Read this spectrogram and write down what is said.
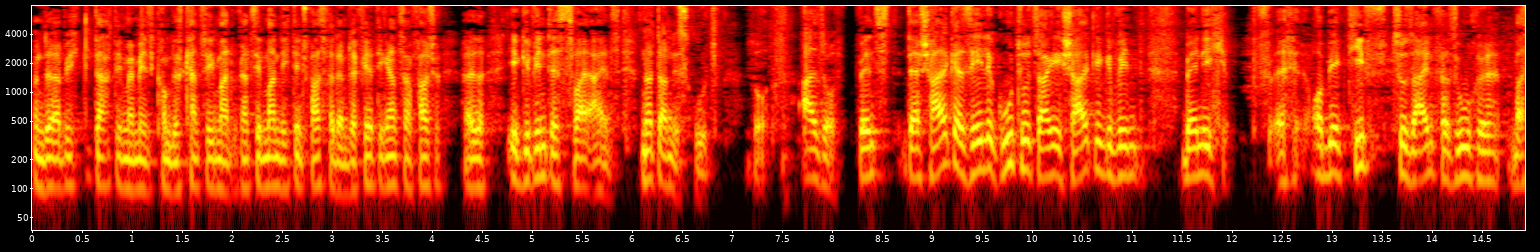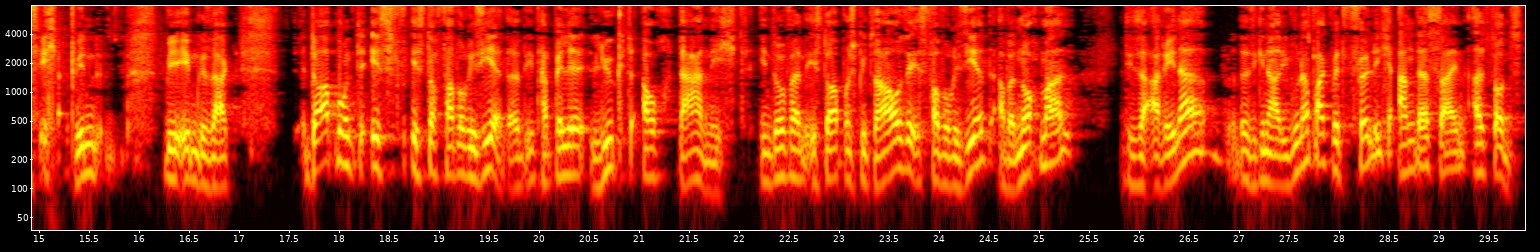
Und da habe ich gedacht, immer, Mensch, komm, das kannst du nicht machen. Du kannst dem Mann nicht den Spaß verdammen. Der fährt die ganze Zeit falsch. Also, ihr gewinnt es 2-1. Na, dann ist gut. So. Also, wenn's der Schalker Seele gut tut, sage ich, Schalke gewinnt. Wenn ich äh, objektiv zu sein versuche, was ich bin, wie eben gesagt, Dortmund ist, ist doch favorisiert. Die Tabelle lügt auch da nicht. Insofern ist Dortmund spielt zu Hause, ist favorisiert. Aber nochmal, diese Arena, der Signal Iduna Park, wird völlig anders sein als sonst.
